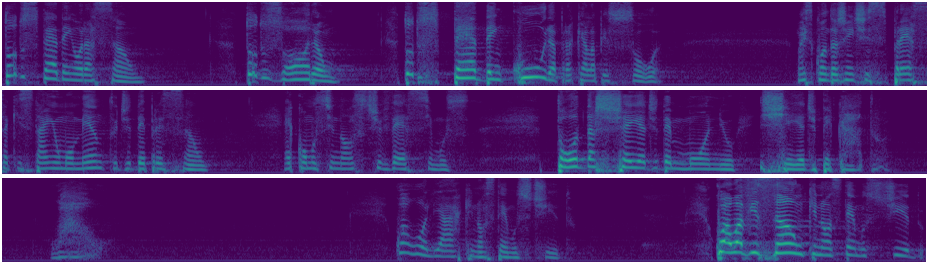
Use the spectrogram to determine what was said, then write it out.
todos pedem oração, todos oram, todos pedem cura para aquela pessoa. Mas quando a gente expressa que está em um momento de depressão, é como se nós estivéssemos toda cheia de demônio e cheia de pecado. Uau! Qual o olhar que nós temos tido? Qual a visão que nós temos tido?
